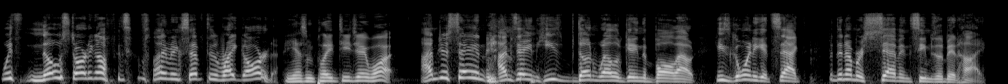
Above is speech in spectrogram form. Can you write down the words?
with no starting offensive lineman except the right guard. He hasn't played TJ Watt. I'm just saying. I'm saying he's done well of getting the ball out. He's going to get sacked, but the number seven seems a bit high.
